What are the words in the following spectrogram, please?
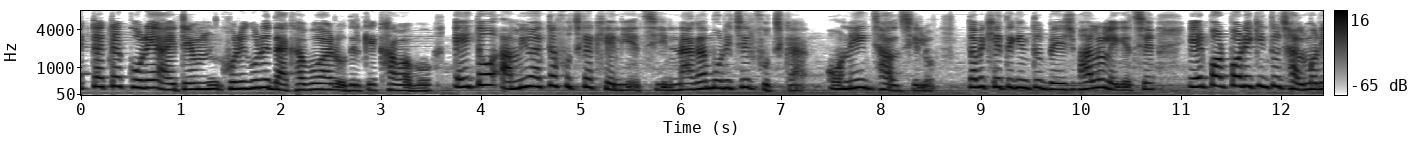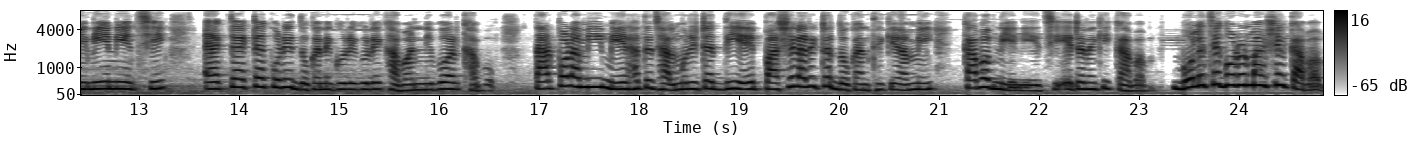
একটা একটা করে আইটেম ঘুরে ঘুরে দেখাবো আর ওদেরকে খাওয়াবো। এই তো আমিও একটা ফুচকা খেয়ে নিয়েছি নাগা মরিচের ফুচকা। অনেক ঝাল ছিল, তবে খেতে কিন্তু বেশ ভালো লেগেছে। এরপর পরে কিন্তু ঝালমুড়ি নিয়ে নিয়েছি। একটা একটা করে দোকানে ঘুরে ঘুরে খাবার নিব আর খাব। তারপর আমি মেয়ের হাতে ঝালমুড়িটা দিয়ে পাশের আরেকটা দোকান থেকে আমি কাবাব নিয়ে নিয়েছি। এটা নাকি কাবাব। বলেছে গরুর মাংসের কাবাব।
